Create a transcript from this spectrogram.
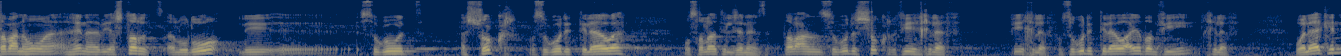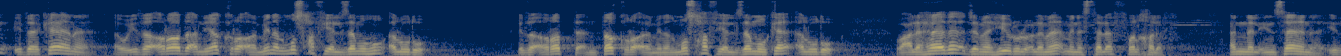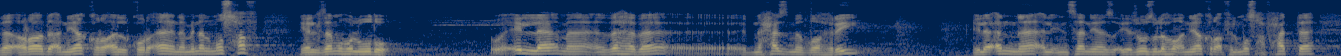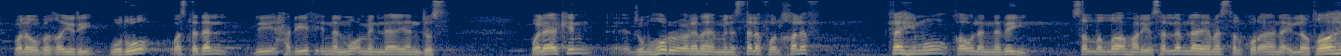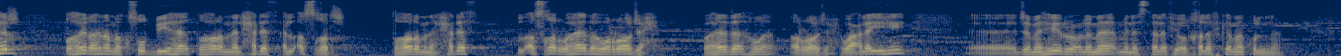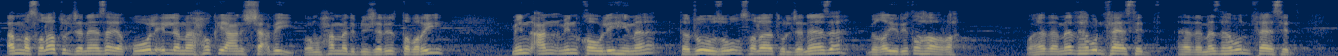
طبعا هو هنا بيشترط الوضوء لسجود الشكر وسجود التلاوة وصلاة الجنازة. طبعا سجود الشكر فيه خلاف فيه خلاف وسجود التلاوة أيضا فيه خلاف. ولكن إذا كان أو إذا أراد أن يقرأ من المصحف يلزمه الوضوء. إذا أردت أن تقرأ من المصحف يلزمك الوضوء. وعلى هذا جماهير العلماء من السلف والخلف. أن الإنسان إذا أراد أن يقرأ القرآن من المصحف يلزمه الوضوء. وإلا ما ذهب ابن حزم الظاهري إلى أن الإنسان يجوز له أن يقرأ في المصحف حتى ولو بغير وضوء واستدل بحديث إن المؤمن لا ينجس. ولكن جمهور العلماء من السلف والخلف فهموا قول النبي صلى الله عليه وسلم لا يمس القرآن إلا طاهر. طاهرة هنا مقصود بها طهارة من الحدث الأصغر. طهارة من الحدث الأصغر وهذا هو الراجح وهذا هو الراجح. وعليه جماهير العلماء من السلف والخلف كما قلنا. أما صلاة الجنازة يقول إلا ما حكي عن الشعبي ومحمد بن جرير طبري من, عن من قولهما تجوز صلاة الجنازة بغير طهارة. وهذا مذهب فاسد هذا مذهب فاسد.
